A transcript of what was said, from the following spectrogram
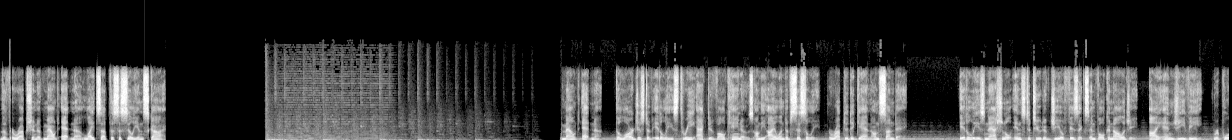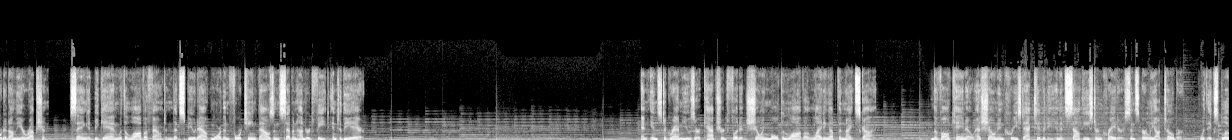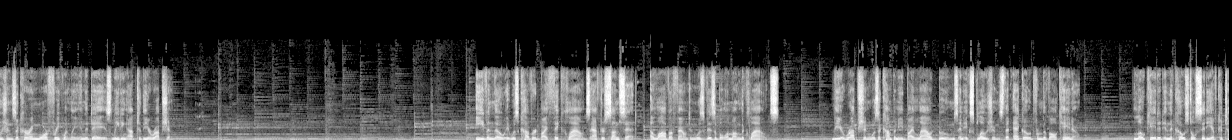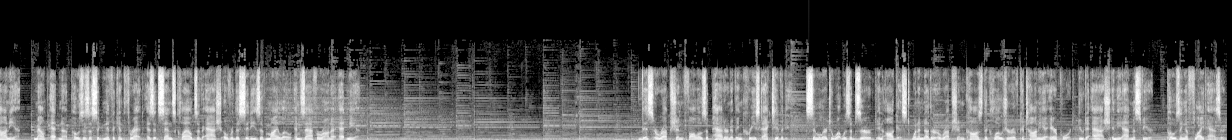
The eruption of Mount Etna lights up the Sicilian sky. Mount Etna, the largest of Italy's three active volcanoes on the island of Sicily, erupted again on Sunday. Italy's National Institute of Geophysics and Volcanology, INGV, reported on the eruption, saying it began with a lava fountain that spewed out more than 14,700 feet into the air. An Instagram user captured footage showing molten lava lighting up the night sky. The volcano has shown increased activity in its southeastern crater since early October, with explosions occurring more frequently in the days leading up to the eruption. Even though it was covered by thick clouds after sunset, a lava fountain was visible among the clouds. The eruption was accompanied by loud booms and explosions that echoed from the volcano. Located in the coastal city of Catania, Mount Etna poses a significant threat as it sends clouds of ash over the cities of Milo and Zafferana Etnea. This eruption follows a pattern of increased activity, similar to what was observed in August when another eruption caused the closure of Catania Airport due to ash in the atmosphere, posing a flight hazard.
